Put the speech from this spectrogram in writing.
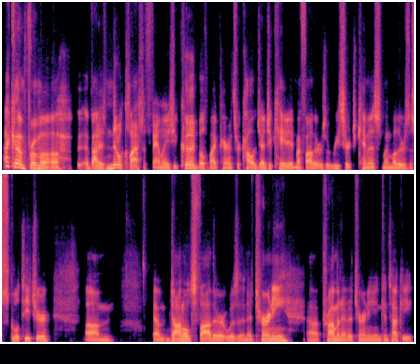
I come from a about as middle class a family as you could. Both my parents are college educated. My father is a research chemist. My mother is a school teacher. Um, um, Donald's father was an attorney uh, prominent attorney in Kentucky.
